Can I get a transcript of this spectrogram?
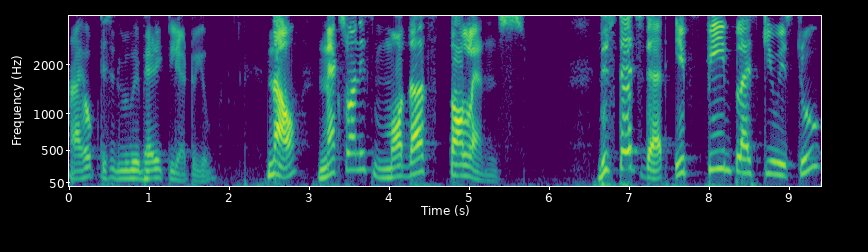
I hope this will be very clear to you. Now, next one is modus tollens. This states that if P implies Q is true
